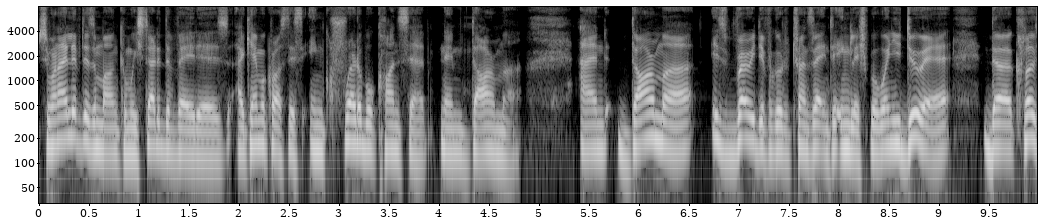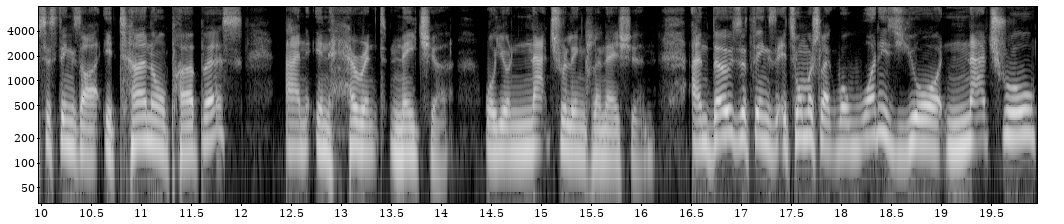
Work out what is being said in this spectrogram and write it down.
So when I lived as a monk and we studied the Vedas, I came across this incredible concept named Dharma. And Dharma is very difficult to translate into English, but when you do it, the closest things are eternal purpose and inherent nature or your natural inclination. And those are things, it's almost like, well, what is your natural,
